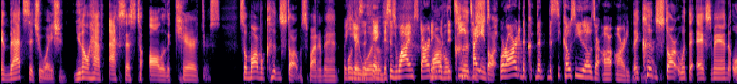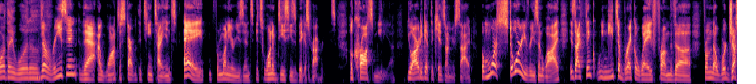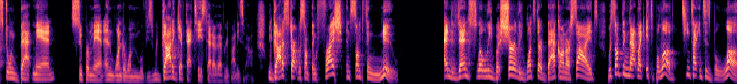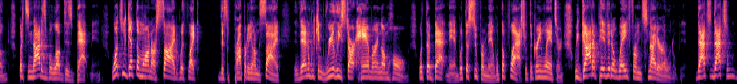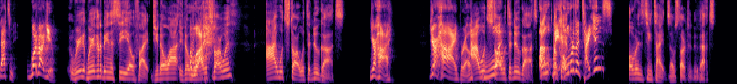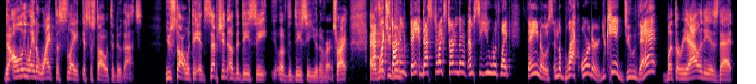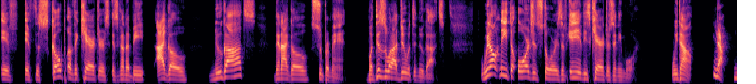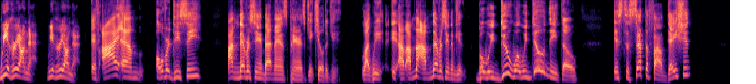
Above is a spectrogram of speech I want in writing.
in that situation, you don't have access to all of the characters. So Marvel couldn't start with Spider-Man. But or here's they the would thing: have. this is why I'm starting Marvel with the Teen Titans. start- We're already the the, the co-CEOs are, are already. They couldn't start with the X-Men, or they would have. The reason that I want to start with the Teen Titans, A, for money reasons, it's one of DC's biggest properties across media. You already get the kids on your side. But more story reason why is I think we need to break away from the from the we're just doing Batman, Superman, and Wonder Woman movies. We got to get that taste out of everybody's mouth. We got to start with something fresh and something new. And then slowly but surely, once they're back on our sides with something that, like, it's beloved, Teen Titans is beloved, but it's not as beloved as Batman. Once we get them on our side with, like, this property on the side, then we can really start hammering them home with the Batman, with the Superman, with the Flash, with the Green Lantern. We got to pivot away from Snyder a little bit. That's that's that's me. What about you? We're we're going to be in a CEO fight. Do you know why? You know who? I would start with? I would start with the New Gods. You're high. You're high, bro. I would What? start with the New Gods. Oh, I- Oh, wait, okay. over the Titans? over the Teen Titans. I would start with the New Gods. The only way to wipe the slate is to start with the New Gods. You start with the inception of the DC of the DC universe, right? And That's like starting. Th- that's like starting the MCU with like Thanos and the Black Order. You can't do that. But the reality is that if if the scope of the characters is going to be, I go New Gods, then I go Superman. But this is what I do with the New Gods. We don't need the origin stories of any of these characters anymore. We don't. No, we agree on that. We agree on that. if I am over DC, I'm never seeing Batman's parents get killed again. Like we, I, I'm not. I'm never seeing them get. But we do. What we do need though is to set the foundation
